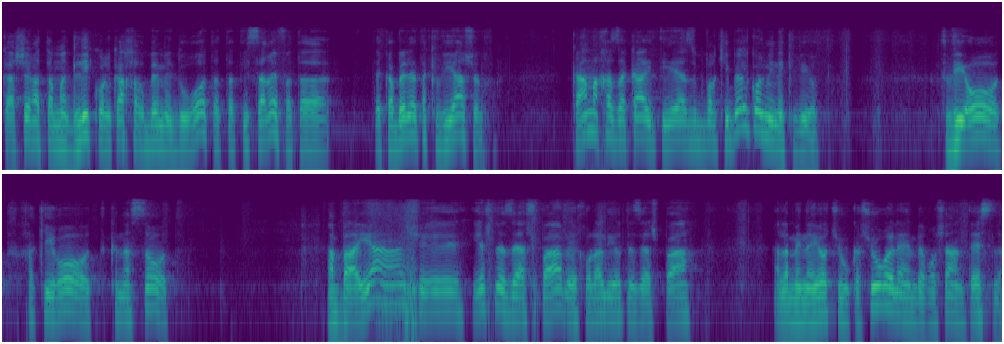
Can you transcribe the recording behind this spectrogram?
כאשר אתה מדליק כל כך הרבה מדורות, אתה תישרף, אתה תקבל את הקביעה שלך. כמה חזקה היא תהיה, אז הוא כבר קיבל כל מיני קביעות. תביעות, חקירות, קנסות. הבעיה שיש לזה השפעה ויכולה להיות לזה השפעה על המניות שהוא קשור אליהן, בראשן טסלה.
